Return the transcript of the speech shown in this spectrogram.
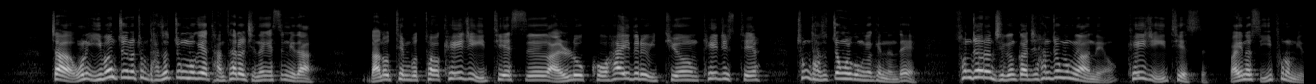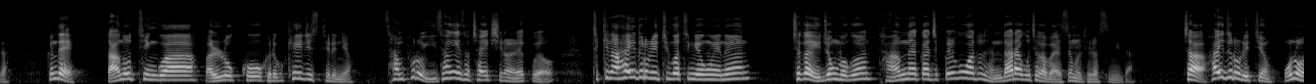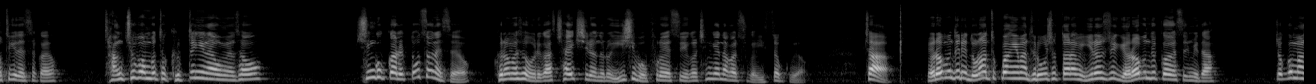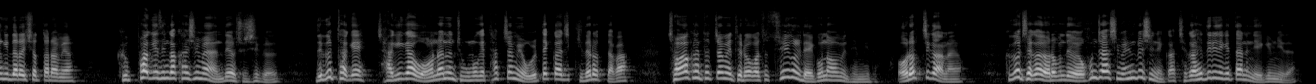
자 오늘 이번 주는 총 다섯 종목의 단타를 진행했습니다. 나노팀부터 KG ETS, 알루코, 하이드로 이티움, KG 스틸 총 다섯 종목을 공략했는데 손절은 지금까지 한 종목 나왔네요. KG ETS 마이너스 2%입니다. 근데 나노팀과 말로코 그리고 KG 스틸은요. 3% 이상에서 차익 실현을 했고요. 특히나 하이드로 리튬 같은 경우에는 제가 이 종목은 다음 날까지 끌고 가도 된다라고 제가 말씀을 드렸습니다. 자, 하이드로 리튬 오늘 어떻게 됐을까요? 장 초반부터 급등이 나오면서 신고가를 또 써냈어요. 그러면서 우리가 차익 실현으로 25%의 수익을 챙겨 나갈 수가 있었고요. 자, 여러분들이 노란톡방에만 들어오셨다면 이런 수익 여러분들 거였습니다. 조금만 기다리셨다면 급하게 생각하시면 안 돼요, 주식은. 느긋하게 자기가 원하는 종목의 타점이 올 때까지 기다렸다가 정확한 타점에 들어가서 수익을 내고 나오면 됩니다. 어렵지가 않아요. 그거 제가 여러분들 혼자 하시면 힘드시니까 제가 해드리겠다는 얘기입니다.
